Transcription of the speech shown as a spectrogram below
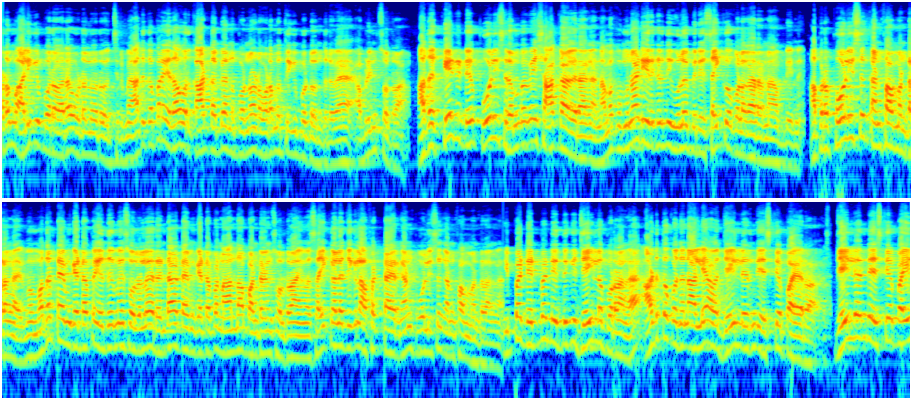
உடம்பு அழுகி போகிற வர உடல் உறவு வச்சிருப்பேன். அதுக்கப்புறம் ஏதாவது ஒரு காட்டை போய் அந்த பொண்ணோட உடம்ப தூக்கி போட்டு வந்துடுவேன் அப்படின்னு சொல்கிறான் அதை கேட்டுட்டு போலீஸ் ரொம்பவே ஷாக் ஆகுறாங்க. நமக்கு முன்னாடி இருக்கிறது இவ்வளோ பெரிய சைக்கோ கொலகாரனா அப்படின்னு. அப்புறம் போலீஸும் கன்ஃபார்ம் பண்ணுறாங்க இவன் முதல் டைம் கேட்டப்ப எதுவுமே சொல்லலை. ரெண்டாவது டைம் கேட்டப்ப நான் தான் பண்ணுறேன்னு சொல்கிறான் இவன் சைக்காலஜிக்கல் அஃபெக்ட் ஆயிருக்கான்னு போலீஸும் கன்ஃபார்ம் பண்றாங்க. இப்ப டெட் பண்ணி தூக்கி ஜெயில போறாங்க அடுத்த கொஞ்ச நாள்லயே அவன் ஜெயில இருந்து எஸ்கேப் ஆயிடுறான். ஜெயில இருந்து எஸ்கேப் ஆகி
